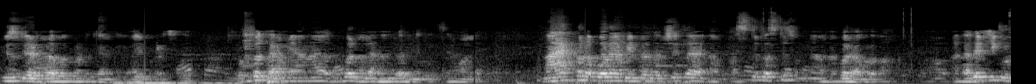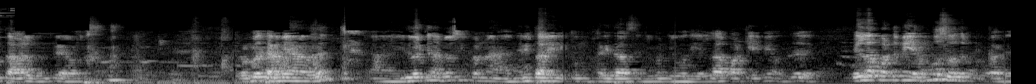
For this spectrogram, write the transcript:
மியூசிக் டைரக்டரா ஒர்க் பண்றதுக்கு எனக்கு வாய்ப்பு கிடைச்சது. ரொம்ப திறமையான ரொம்ப நல்ல நண்பர் எனக்கு சினிமாவில நான் ஆக்ட் பண்ண போறேன் அப்படின்ற விஷயத்த நான் ஃபர்ஸ்ட் ஃபர்ஸ்ட் சொன்ன நபர் அவர் தான் அந்த அதிர்ச்சி கொடுத்த ஆள் வந்து அவர். ரொம்ப திறமையானவர். இது வரைக்கும் நான் மியூசிக் பண்ண நினைத்தாலே நிற்கும் ஹரிதாசன் யுவன் யுவதி எல்லா பாட்டையுமே வந்து எல்லா பாட்டுமே ரொம்ப சோதனை கொடுப்பாரு.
